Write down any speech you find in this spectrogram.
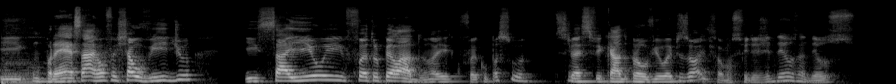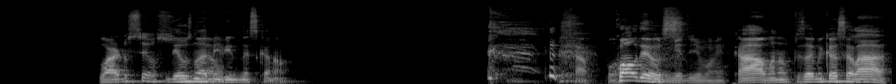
e com pressa, ah, eu vou fechar o vídeo e saiu e foi atropelado. Aí foi culpa sua. Se tivesse ficado pra ouvir o episódio, Somos filhos de Deus, né? Deus guarda os seus. Deus não é Então, bem-vindo nesse canal. tá, Qual Deus? tenho medo de morrer. Calma, não precisa me cancelar.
